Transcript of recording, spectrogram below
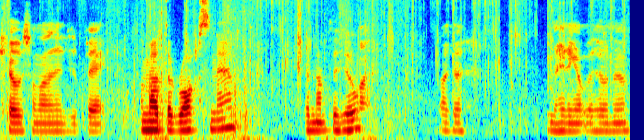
Kill someone in his back? I'm at the rocks now. Heading up the hill. Okay. I'm heading up the hill now.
